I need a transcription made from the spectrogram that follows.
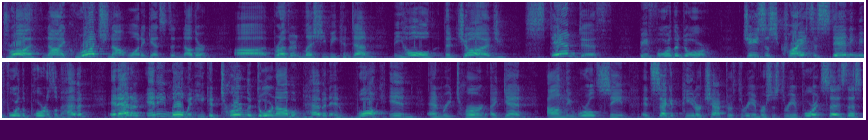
draweth nigh. Grudge not one against another, uh, brethren, lest ye be condemned. Behold, the judge standeth before the door. Jesus Christ is standing before the portals of heaven, and at any moment he could turn the doorknob of heaven and walk in and return again on the world scene. In 2 Peter chapter 3 and verses 3 and 4, it says this,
